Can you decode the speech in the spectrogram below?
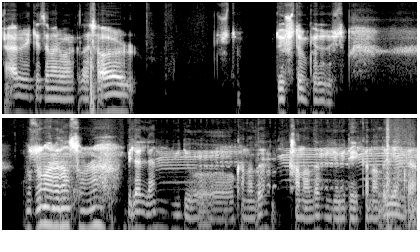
Herkese merhaba arkadaşlar. Düştüm. Düştüm, kötü düştüm. Uzun aradan sonra Bilal'le video kanalı, kanalı, videoyu değil kanalı yeniden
